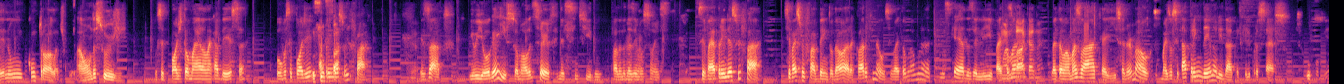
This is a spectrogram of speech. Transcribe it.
você não controla, tipo, a onda surge. Você pode tomar ela na cabeça ou você pode aprender a surfar. É. Exato. E o yoga é isso, é uma aula de surf nesse sentido, falando das uhum. emoções. Você vai aprender a surfar. Você vai surfar bem toda hora? Claro que não. Você vai tomar uma, umas quedas ali, vai umas tomar. Vacas, né? Vai tomar umas vacas, e isso é normal. Mas você está aprendendo a lidar com aquele processo. O começo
